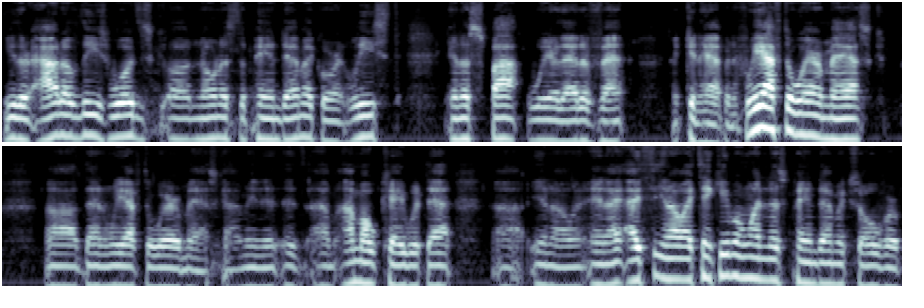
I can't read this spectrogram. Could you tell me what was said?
either out of these woods known as the pandemic, or at least in a spot where that event can happen. If we have to wear a mask uh, then we have to wear a mask. I mean, it, it, I'm, I'm okay with that. Uh, you know, and I, I, you know, I think even when this pandemic's over,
